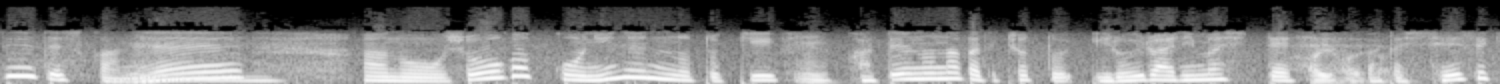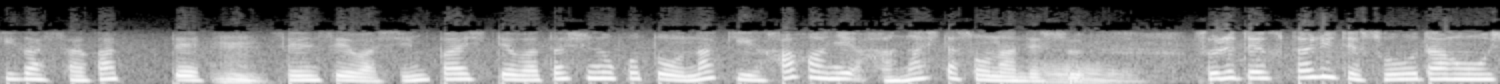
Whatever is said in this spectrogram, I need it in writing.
生ですかね。あの、小学校2年の時、うん。家庭の中でちょっといろいろありまして、はいはいはい。私成績が下がって、うん。先生は心配して私のことを亡き母に話したそうなんです。それで2人で相談をし、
